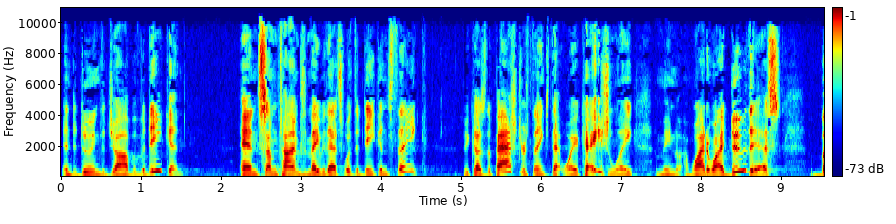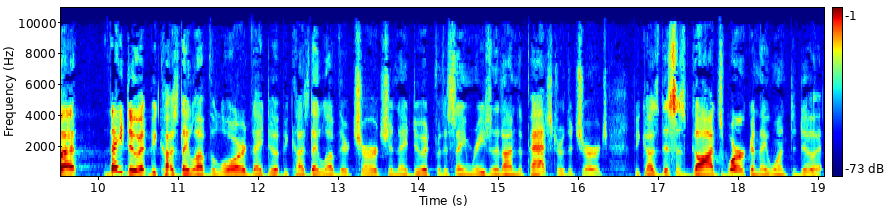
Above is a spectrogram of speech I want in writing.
into doing the job of a deacon. And sometimes maybe that's what the deacons think because the pastor thinks that way occasionally. I mean, why do I do this? But they do it because they love the Lord. They do it because they love their church, and they do it for the same reason that I'm the pastor of the church, because this is God's work and they want to do it.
